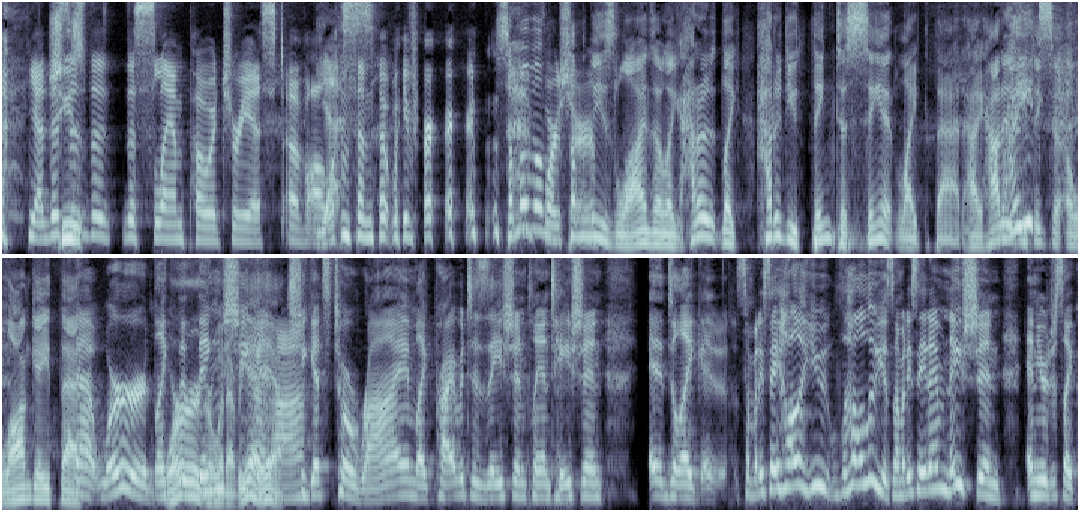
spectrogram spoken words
yeah, this She's- is the the slam poetryest of all Yes. of them that we've heard. Some of them, For some of these lines, I'm like, how did like how did you think to sing it like that? How, how did you think to elongate that? that word like word or the things whatever. she, Yeah, get- yeah. she gets to rhyme like privatization plantation and to, like somebody say hallelujah hallelujah somebody say damnation and you're just like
